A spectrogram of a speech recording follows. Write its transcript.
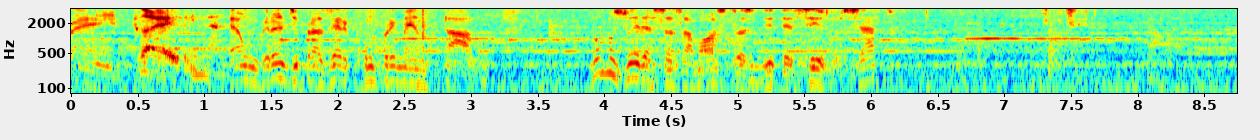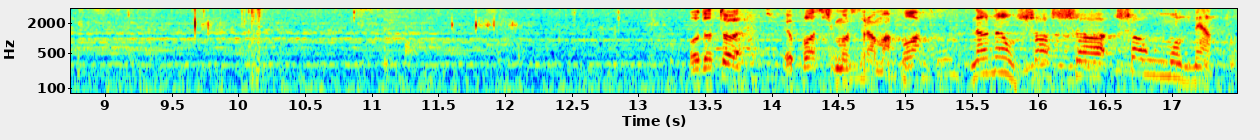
Crane, Crane. é um grande prazer cumprimentá-lo. Vamos ver essas amostras de tecido, certo? Ô, doutor, eu posso te mostrar uma foto? Não, não, só, só, só um momento.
